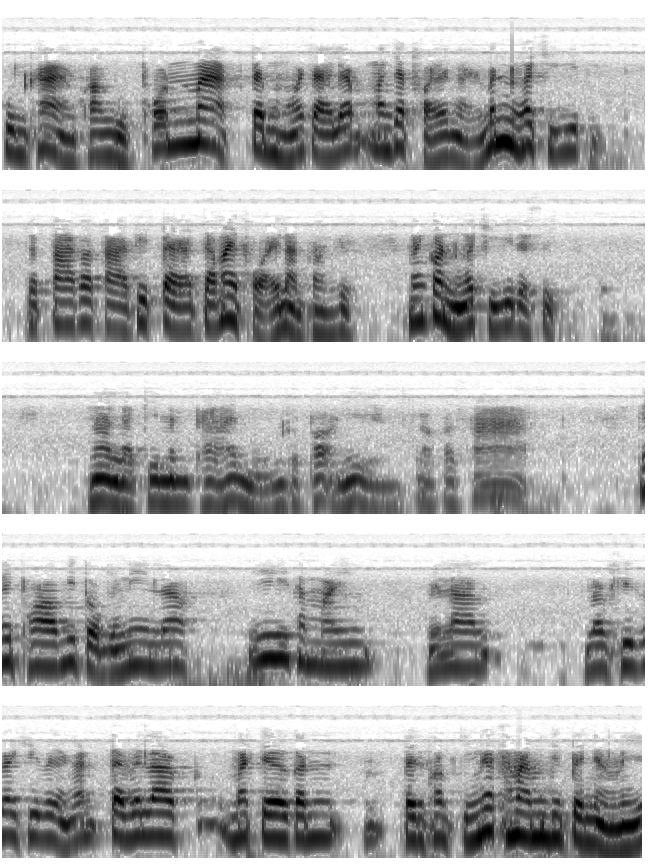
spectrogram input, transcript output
คุณค่าของความหลุดพ้นมาก เต็มหัวใจแล้วมันจะถอยยังไง มันเหนือชีวิตจะตายก็ตายที่แต่จะไม่ถอยนั่นฟังสิ มันก็เหนือชีวิตสิ นั่นแหละที่มันพาให้หมุนก็เพราะนี้เองเราก็ทราบไม่พอวิตกอย่างนี้แล้วนี่ทำไมเวลาเราคิดไว้คิดไว้อย่างนั้น แต่เวลามาเจอกันเป็นความจริงเนี่ยทำไมมันจึงเป็นอย่างนี้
